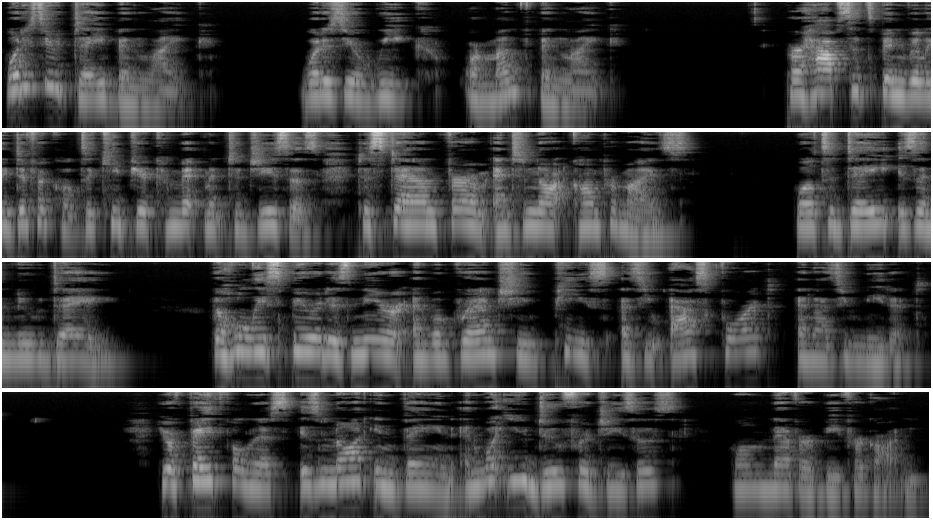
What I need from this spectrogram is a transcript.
What has your day been like? What has your week or month been like? Perhaps it's been really difficult to keep your commitment to Jesus, to stand firm and to not compromise. Well, today is a new day. The Holy Spirit is near and will grant you peace as you ask for it and as you need it. Your faithfulness is not in vain, and what you do for Jesus will never be forgotten.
